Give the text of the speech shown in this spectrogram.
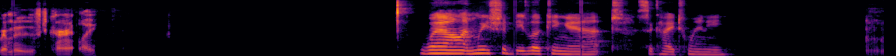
removed currently. Well, and we should be looking at Sakai 20 mm-hmm.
